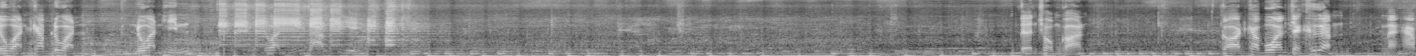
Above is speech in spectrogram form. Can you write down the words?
ด่วนครับด่วนด่วนหินด่วนหินสามสี่เดินชมก่อน ก่อนขบวนจะเคลื่อนนะครับ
